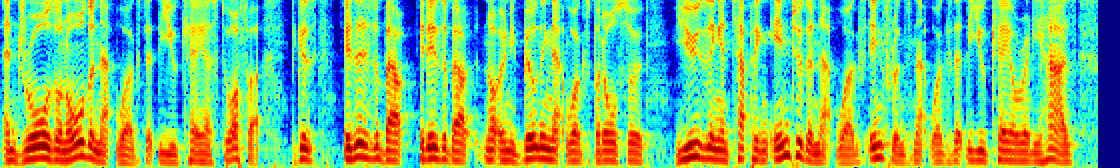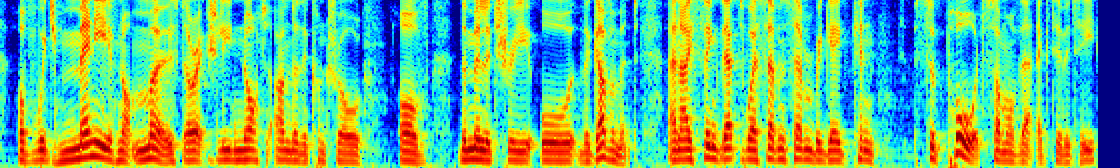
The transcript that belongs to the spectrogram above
and draws on all the networks that the UK has to offer. Because it is about it is about not only building networks but also using and tapping into the networks, influence networks that the UK already has, of which many, if not most, are actually not under the control of the military or the government. And I think that's where 77 Brigade can support some of that activity,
